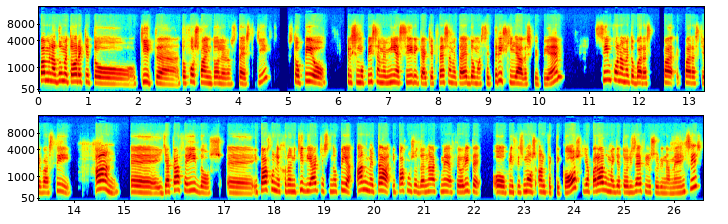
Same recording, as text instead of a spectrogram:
Πάμε να δούμε τώρα και το kit, ε, το Phosphine Tolerance Test Kit, στο οποίο χρησιμοποίησαμε μία σύρικα και εκθέσαμε τα έντομα σε 3.000 ppm. Σύμφωνα με τον παρασκευαστή, αν ε, για κάθε είδος ε, υπάρχουν χρονική διάρκεια στην οποία αν μετά υπάρχουν ζωντανά ακμαία θεωρείται ο πληθυσμός ανθεκτικός, για παράδειγμα για το ριζέφιλους ουριναμένσης,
